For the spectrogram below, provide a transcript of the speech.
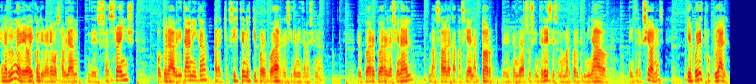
En la columna de hoy continuaremos hablando de Susan Strange, autora británica, para que existen dos tipos de poder en el sistema internacional. El poder, el poder relacional, basado en la capacidad del actor de defender sus intereses en un marco determinado de interacciones, y el poder estructural,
